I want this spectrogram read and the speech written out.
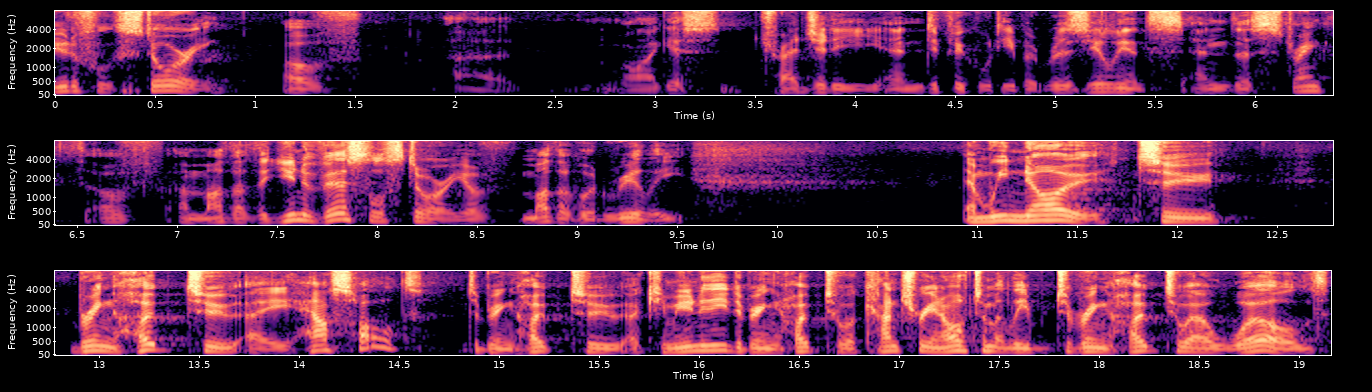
beautiful story of, uh, well, I guess, tragedy and difficulty, but resilience and the strength of a mother, the universal story of motherhood, really. And we know to bring hope to a household, to bring hope to a community, to bring hope to a country, and ultimately to bring hope to our world,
